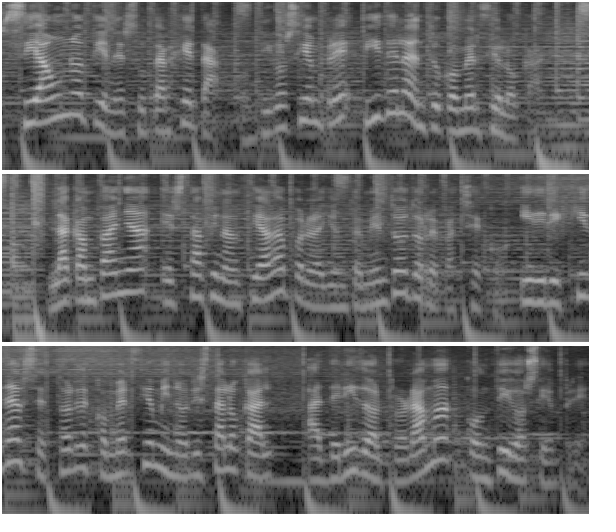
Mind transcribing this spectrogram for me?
Si aún no tienes tu tarjeta Contigo Siempre, pídela en tu comercio local. La campaña está financiada por el Ayuntamiento de Torre Pacheco y dirigida al sector de comercio minorista local adherido al programa Contigo Siempre.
